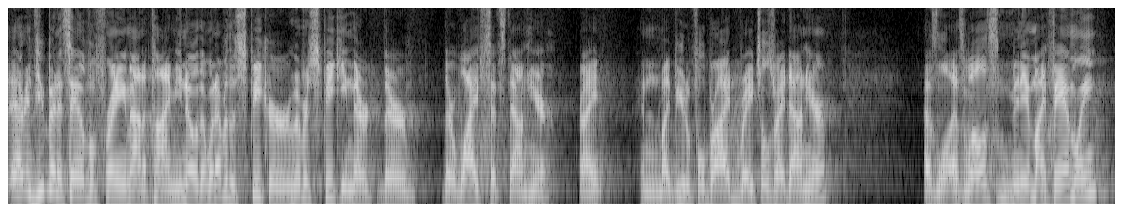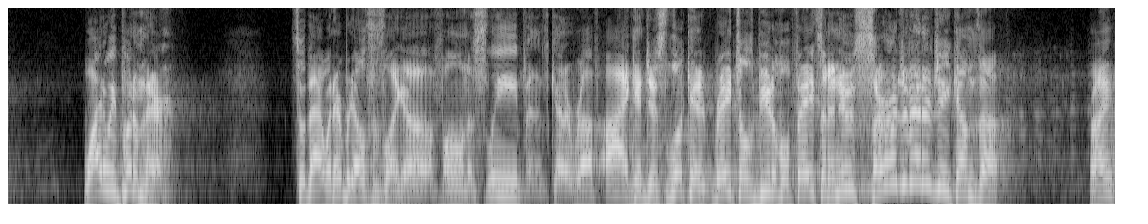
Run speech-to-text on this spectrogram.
if you've been at Saylorville for any amount of time, you know that whenever the speaker, whoever's speaking, their, their, their wife sits down here, right? And my beautiful bride, Rachel's right down here, as well, as well as many of my family. Why do we put them there? So that when everybody else is like uh, falling asleep and it's kind of rough, I can just look at Rachel's beautiful face and a new surge of energy comes up, right?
